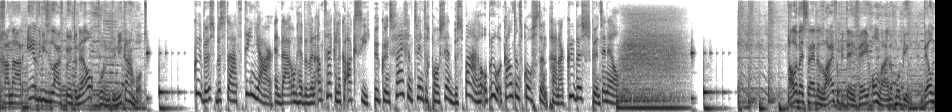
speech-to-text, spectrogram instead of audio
Ga naar eredivisielive.nl voor een uniek aanbod. Cubus bestaat 10 jaar en daarom hebben we een aantrekkelijke actie. U kunt 25% besparen op uw accountantskosten. Ga naar kubus.nl. Alle wedstrijden live op je tv, online of mobiel. Bel 0909-0101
